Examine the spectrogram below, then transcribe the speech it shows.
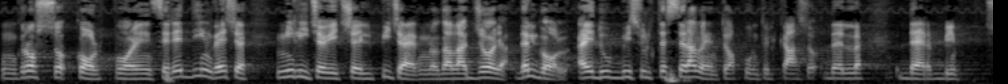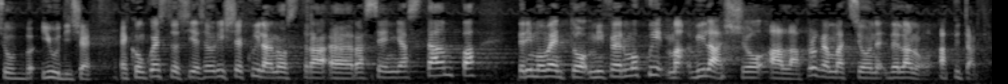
un grosso colpo in Serie D invece Milicevic e il Picerno dalla gioia del gol ai dubbi sul tesseramento, appunto il caso del derby sub iudice. E con questo si esaurisce qui la nostra eh, rassegna stampa. Per il momento mi fermo qui, ma vi lascio alla programmazione della nuova. A più tardi.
